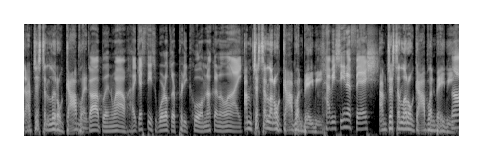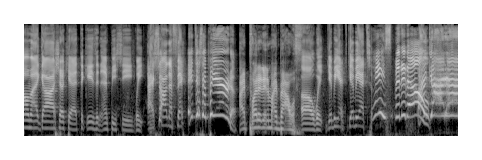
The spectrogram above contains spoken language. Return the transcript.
I'm just a little goblin. Goblin, wow. I guess these worlds are pretty cool. I'm not gonna lie. I'm just a little goblin baby. Have you seen a fish? I'm just a little goblin baby. Oh my gosh, okay, I think he's an NPC. Wait, I saw the fish. It disappeared! I put it in my mouth. Oh, wait, give me it, give me it. Hey, spit it out! I got it!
